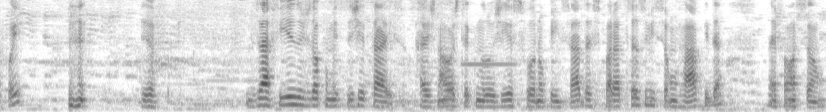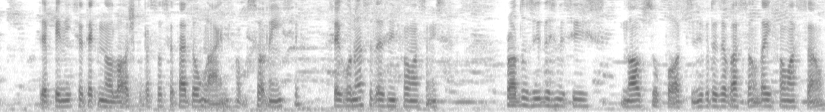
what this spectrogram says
foi? Já foi. Desafios dos documentos digitais. As novas tecnologias foram pensadas para a transmissão rápida da informação, dependência tecnológica da sociedade online, obsolência, segurança das informações produzidas nesses novos suportes de preservação da informação,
